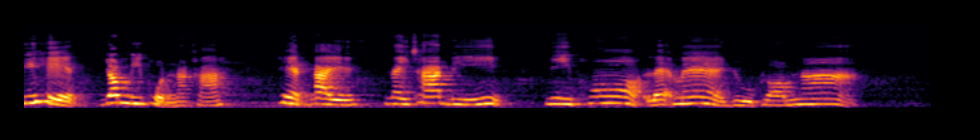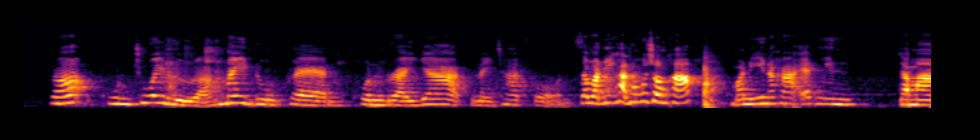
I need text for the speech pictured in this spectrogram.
มีเหตุย่อมมีผลนะคะ เหตุใดในชาตินี้ มีพ่อและแม่อยู่พร้อมหน้า เพราะคุณช่วยเหลือไม่ดูแคลนคนไร้ญาติในชาติก่อน สวัสดีค่ะท่านผู้ชมคะ วันนี้นะคะแอดมินจะมา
